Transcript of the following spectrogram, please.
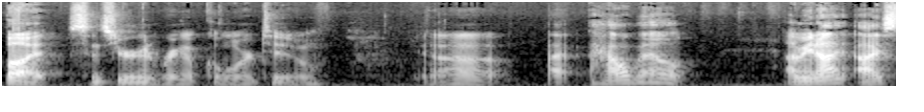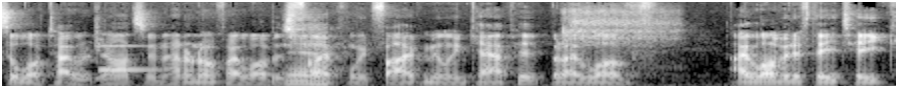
but since you're going to bring up Killorn too, uh, I- how about? I mean, I, I still love Tyler Johnson. I don't know if I love his Yeah. 5.5 million cap hit, but I love I love it if they take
